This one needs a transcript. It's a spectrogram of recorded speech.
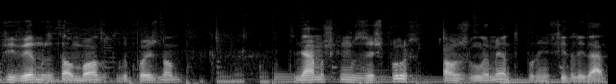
vivermos de tal modo que depois não tenhamos que nos expor ao julgamento por infidelidade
